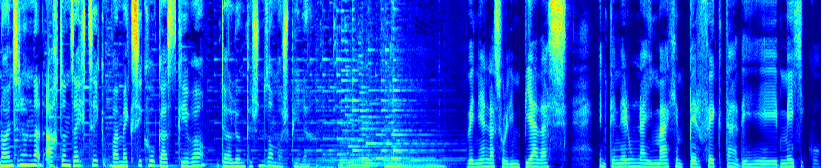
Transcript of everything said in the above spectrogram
1968 war Mexiko Gastgeber der Olympischen Sommerspiele. Venían las Olimpiadas en tener una imagen perfecta de México.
